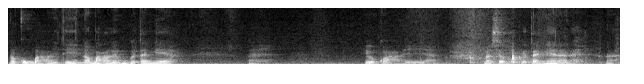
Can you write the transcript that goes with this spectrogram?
Nó cũng báo như thế nó báo lên một cái tai nghe. Đây. hiệu quả thì nó sẽ có cái tai nghe này này. À.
